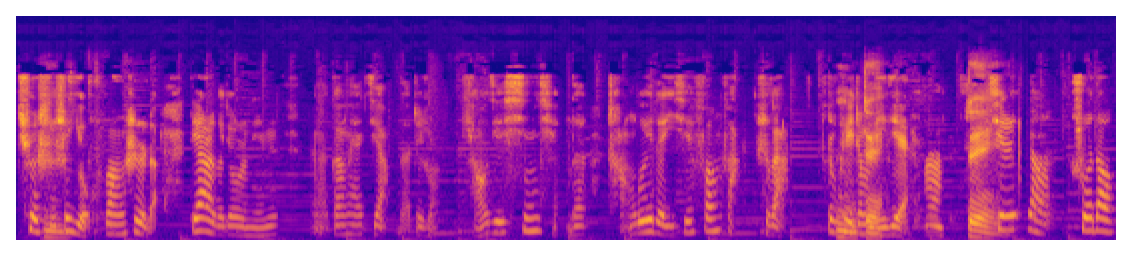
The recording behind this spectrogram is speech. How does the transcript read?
确实是有方式的。第二个就是您嗯刚才讲的这种调节心情的常规的一些方法，是吧？是不是可以这么理解啊？对，其实像说到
